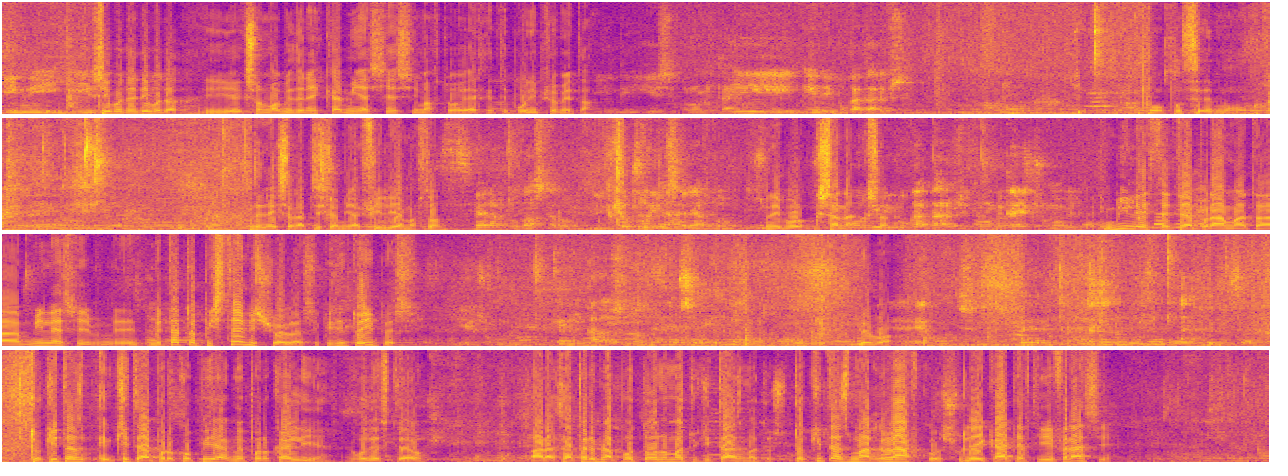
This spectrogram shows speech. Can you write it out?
Είναι υγιής. Τίποτα, τίποτα. Η ExxonMobil δεν έχει καμία σχέση με αυτό. Έρχεται πολύ πιο μετά. Είναι υγιής οικονομικά ή είναι υποκατάρρευση. Πω, πω, Θεέ μου. Δεν έχεις αναπτύξει καμία φίλια με αυτόν; Πέρα από το δάσκαλο, ποιος το ήξερε αυτό; Λοιπόν, ξανά, Ότι είναι ξανά. υποκατάρρευση οικονομικά η ExxonMobil. Μη λες τέτοια πράγματα, μη λες, ε, μετά το πιστεύεις κιόλας, επειδή το είπες. Η ExxonMobil. Καλά, συγγνώμη. Λοιπόν. Το κοίτας, ε, κοίτα, προκοπία με προκαλεί. ε. Εγώ δεν φταίω. Άρα θα πρέπει να πω το όνομα του κοιτάσματος. Το κοίτασμα γλάφκος, σου λέει κάτι αυτή η φράση;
